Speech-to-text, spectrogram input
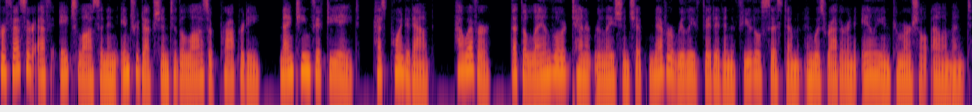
Professor F. H. Lawson in Introduction to the Laws of Property, 1958, has pointed out, however, that the landlord tenant relationship never really fitted in the feudal system and was rather an alien commercial element.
